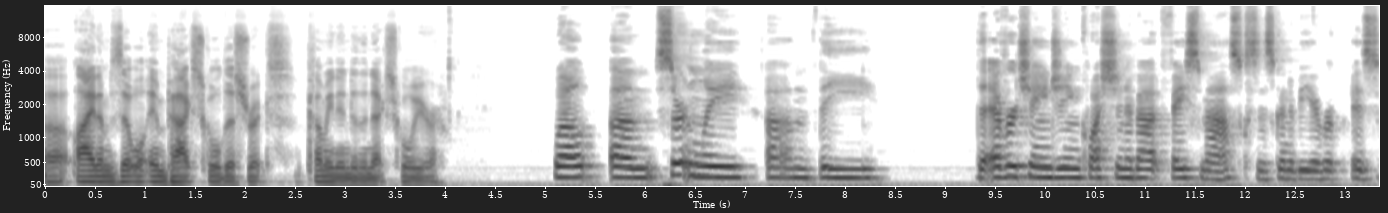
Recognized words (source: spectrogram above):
uh, items that will impact school districts coming into the next school year? Well, um, certainly um, the the ever changing question about face masks is going to be a is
